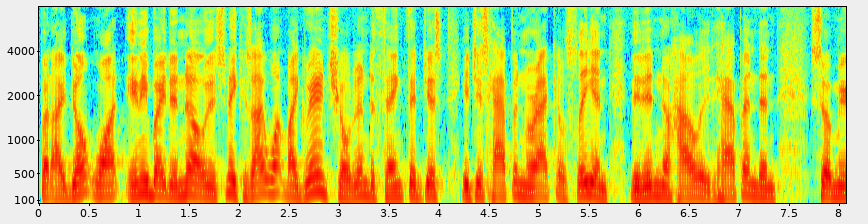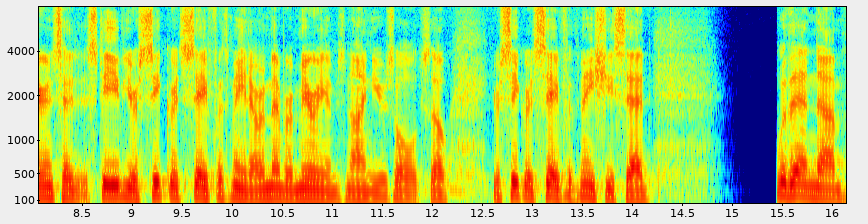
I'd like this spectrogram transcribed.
But I don't want anybody to know it's me because I want my grandchildren to think that just it just happened miraculously and they didn't know how it happened. And so Miriam said, Steve, your secret's safe with me. Now remember, Miriam's nine years old. So your secret's safe with me, she said. Well, then um,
